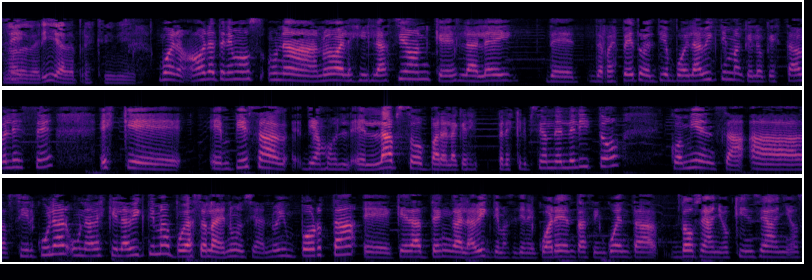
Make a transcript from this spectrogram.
No debería de prescribir. Bueno, ahora tenemos una nueva legislación que es la ley de, de respeto del tiempo de la víctima, que lo que establece es que empieza, digamos, el lapso para la prescripción del delito comienza a circular una vez que la víctima puede hacer la denuncia. No importa eh, qué edad tenga la víctima, si tiene 40, 50, 12 años, 15 años.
